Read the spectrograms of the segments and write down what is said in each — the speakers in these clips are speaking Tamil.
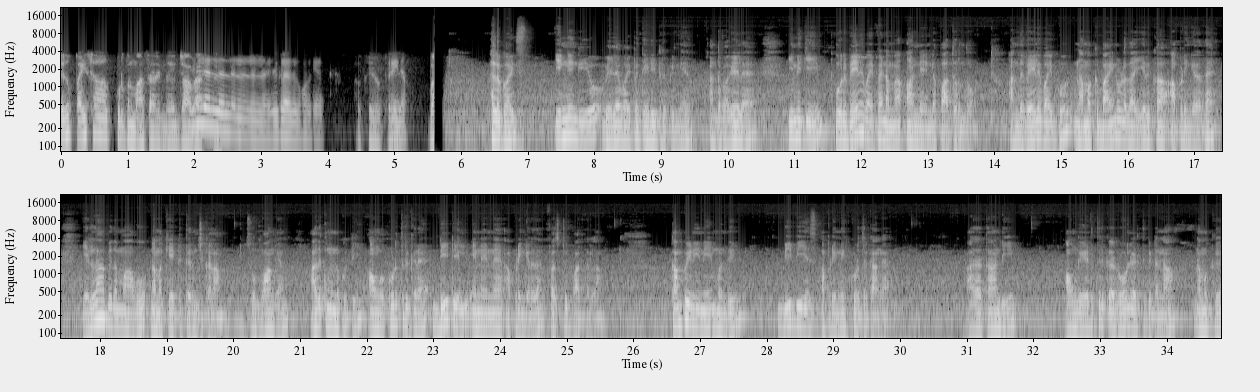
எதுவும் பைசா கொடுக்கணுமா சார் இந்த ஜாப் இல்ல இல்ல இல்ல இல்ல இல்ல எதுவும் உங்களுக்கு ஓகே ஓகே ஹலோ காய்ஸ் எங்கெங்கேயோ வேலை வாய்ப்பை தேடிட்டு இருப்பீங்க. அந்த வகையில் இன்றைக்கி ஒரு வேலை வாய்ப்பை நம்ம ஆன்லைனில் பார்த்துருந்தோம். அந்த வேலை வாய்ப்பு நமக்கு பயனுள்ளதாக இருக்கா அப்படிங்கிறத எல்லா விதமாகவும் நம்ம கேட்டு தெரிஞ்சுக்கலாம். ஸோ வாங்க. அதுக்கு முன்னுக்குட்டி அவங்க கொடுத்துருக்கிற டீட்டெயில் என்னென்ன அப்படிங்கிறத ஃபஸ்ட்டு பார்த்துடலாம். கம்பெனி நேம் வந்து பிபிஎஸ் அப்படின்னு கொடுத்துருக்காங்க. அதை தாண்டி அவங்க எடுத்திருக்கிற ரோல் எடுத்துக்கிட்டோன்னா நமக்கு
